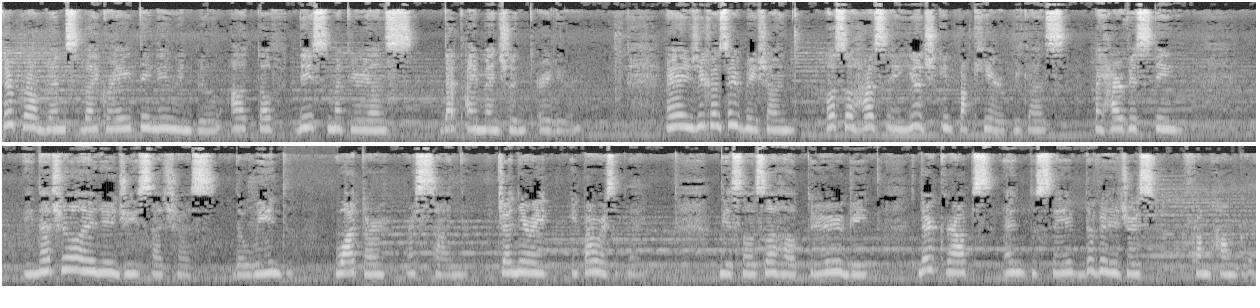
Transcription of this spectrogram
their problems by creating a windmill out of these materials that I mentioned earlier. Energy conservation also has a huge impact here because by harvesting a natural energy such as the wind, water, or sun generate a power supply. This also helped to irrigate their crops and to save the villagers from hunger.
